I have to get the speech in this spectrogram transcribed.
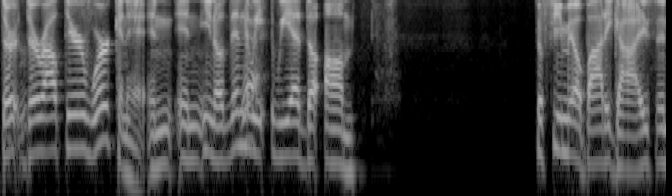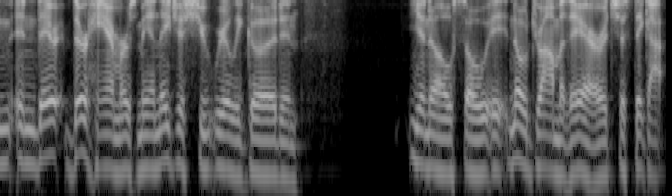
they're mm-hmm. they're out there working it and and you know then yeah. we we had the um the female body guys and and they're they're hammers man they just shoot really good and you know, so it, no drama there. It's just they got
